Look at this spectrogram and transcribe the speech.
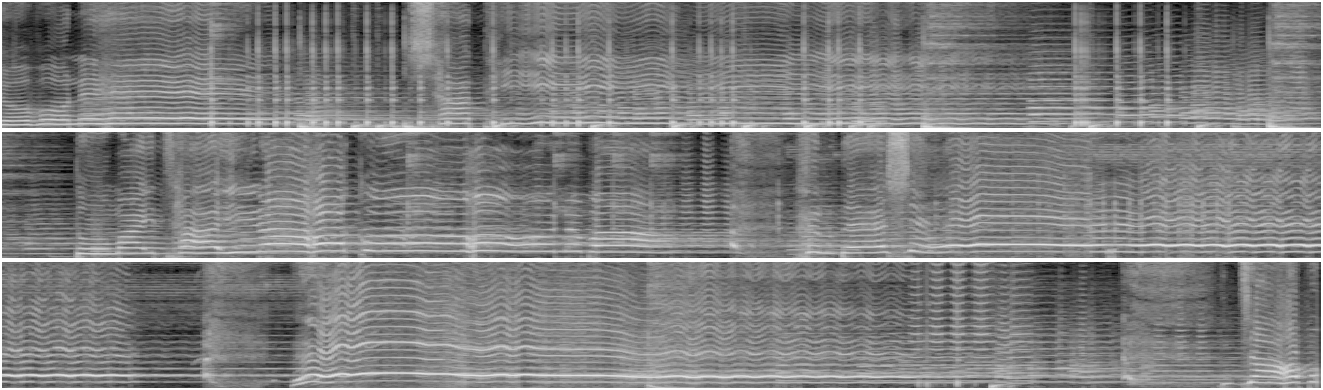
যৌবনে সাথী। তোমায় ছাই কোন দেশে যাব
